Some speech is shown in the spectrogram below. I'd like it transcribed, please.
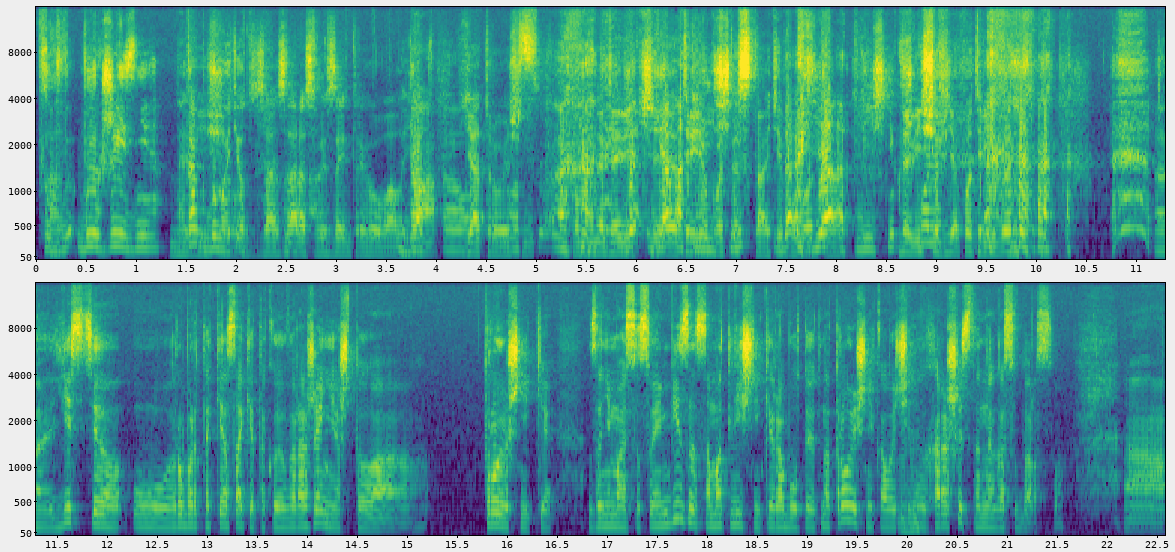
в, в- в их жизни. Как навіщо? думаете, От вот за, зараз ви заінтригували. Да, я, е, я троєчник, ос- у мене дев'ять я, я е, трійок в отличник, атестаті да, було. я так. отличник в Навіщо школе. ж я потрібен? Э, Есть э, у Роберта Киосаки такое выражение, что э, троечники занимаются своим бизнесом, отличники работают на троечников, а чи- хорошисты на государство. А,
